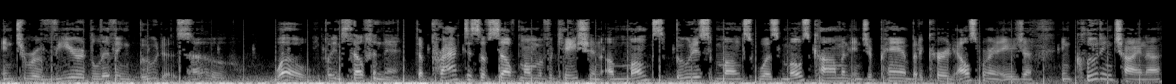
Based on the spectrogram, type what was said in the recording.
into revered living Buddhas. Oh, Whoa. he put himself in there. The practice of self mummification amongst Buddhist monks was most common in Japan but occurred elsewhere in Asia, including China,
